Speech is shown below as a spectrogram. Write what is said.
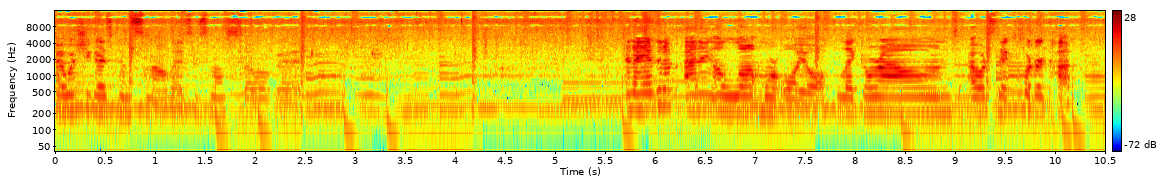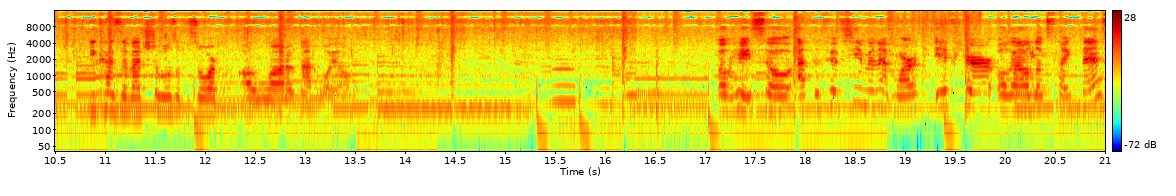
I wish you guys can smell this. It smells so good. And I ended up adding a lot more oil, like around, I would say a quarter cup because the vegetables absorb a lot of that oil. Okay, so at the 15 minute mark, if your hogao looks like this,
